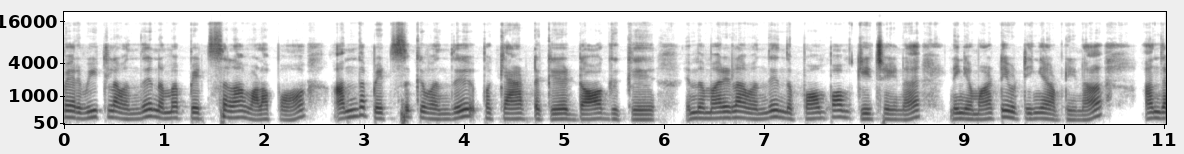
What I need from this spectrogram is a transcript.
பேர் வீட்டில் வந்து நம்ம பெட்ஸ் எல்லாம் வளர்ப்போம். அந்த பெட்ஸுக்கு வந்து இப்போ கேட்டுக்கு டாகுக்கு இந்த மாதிரிலாம் வந்து இந்த பாம்பாம் கீ செயினை நீங்கள் மாட்டி விட்டீங்க அப்படின்னா அந்த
